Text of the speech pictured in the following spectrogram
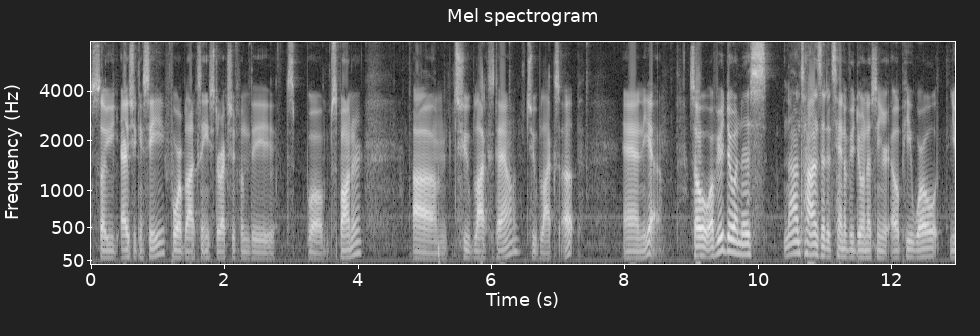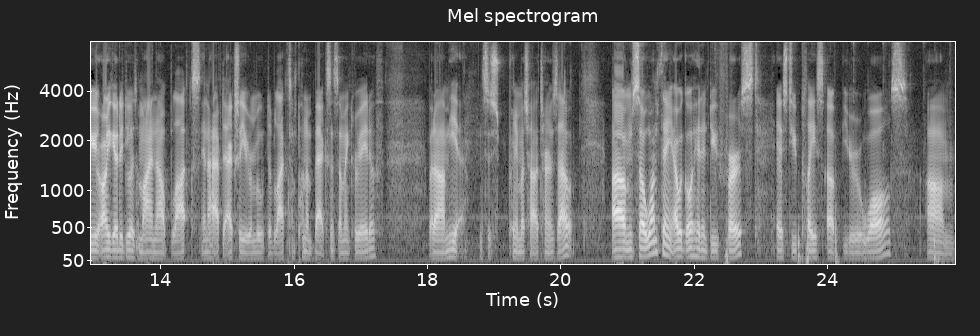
So you, as you can see, four blocks in each direction from the well spawner. Um, two blocks down, two blocks up, and yeah. So if you're doing this, nine times out of ten, if you're doing this in your LP world, you all you got to do is mine out blocks, and I have to actually remove the blocks and put them back since I'm in creative. But um, yeah, this is pretty much how it turns out. Um, so one thing I would go ahead and do first is to place up your walls. Um,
